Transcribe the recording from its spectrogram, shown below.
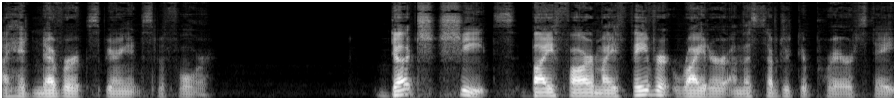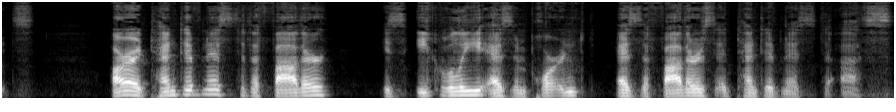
I had never experienced before. Dutch Sheets, by far my favorite writer on the subject of prayer, states Our attentiveness to the Father is equally as important as the Father's attentiveness to us.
